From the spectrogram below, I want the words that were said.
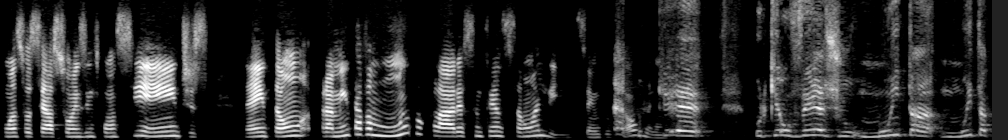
com associações inconscientes. Né? Então, para mim, estava muito clara essa intenção ali, sem dúvida é alguma. Porque, porque eu vejo muita, muita,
